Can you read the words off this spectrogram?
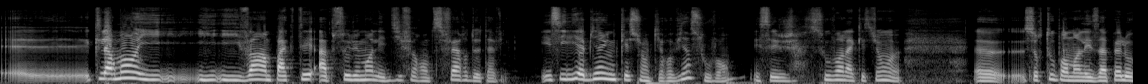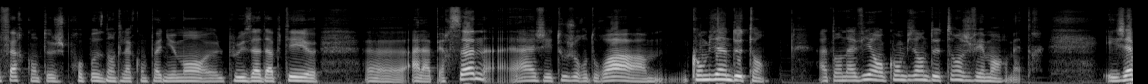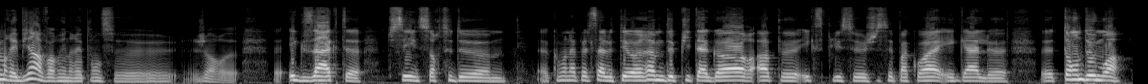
Euh, clairement, il, va impacter absolument les différentes sphères de ta vie. Et s'il y a bien une question qui revient souvent, et c'est souvent la question euh, surtout pendant les appels offerts quand euh, je propose donc l'accompagnement euh, le plus adapté à la personne, ah, j'ai toujours droit à combien de temps? À ton avis, en combien de temps je vais m'en remettre? Et j'aimerais bien avoir une réponse genre exacte, tu sais, une sorte de comment on appelle ça, le théorème de Pythagore, hop, x plus je sais pas quoi égale tant de mois.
